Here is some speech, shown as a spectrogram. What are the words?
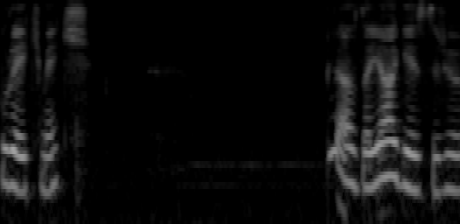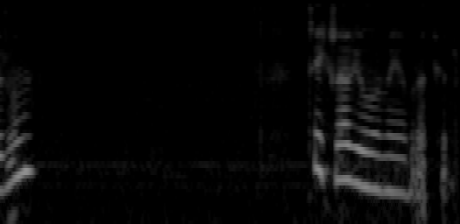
kuru ekmek Biraz da yağ gezdiriyorum. Tekrar yoğurmaya bırakıyorum.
